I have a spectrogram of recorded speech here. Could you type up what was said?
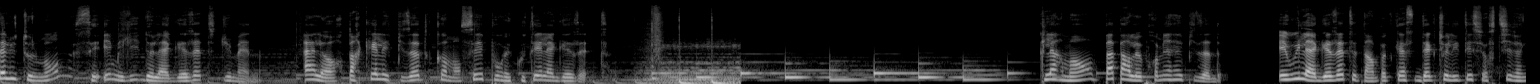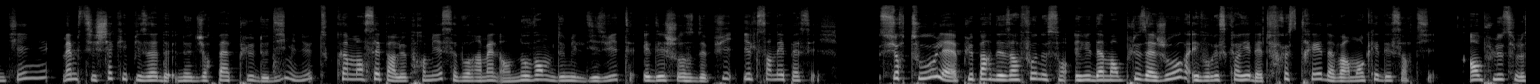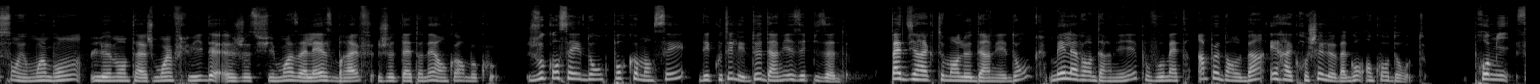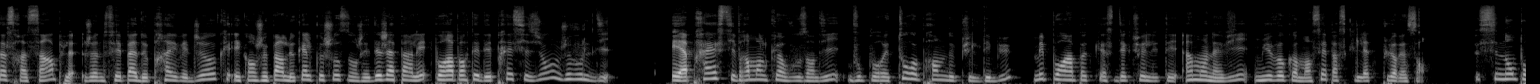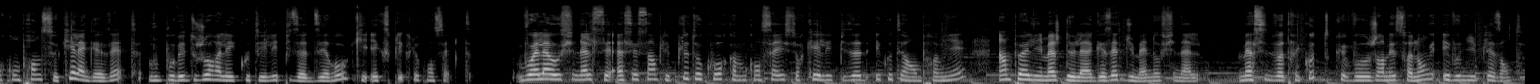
Salut tout le monde, c'est Émilie de la Gazette du Maine. Alors, par quel épisode commencer pour écouter la Gazette? Clairement, pas par le premier épisode. Et oui, la Gazette est un podcast d'actualité sur Stephen King, même si chaque épisode ne dure pas plus de 10 minutes, commencer par le premier, ça vous ramène en novembre 2018, et des choses depuis, il s'en est passé. Surtout, la plupart des infos ne sont évidemment plus à jour et vous risqueriez d'être frustré d'avoir manqué des sorties. En plus, le son est moins bon, le montage moins fluide, je suis moins à l'aise, bref, je tâtonnais encore beaucoup. Je vous conseille donc, pour commencer, d'écouter les deux derniers épisodes. Pas directement le dernier donc, mais l'avant-dernier pour vous mettre un peu dans le bain et raccrocher le wagon en cours de route. Promis, ça sera simple, je ne fais pas de private joke et quand je parle de quelque chose dont j'ai déjà parlé, pour apporter des précisions, je vous le dis. Et après, si vraiment le cœur vous en dit, vous pourrez tout reprendre depuis le début, mais pour un podcast d'actualité, à mon avis, mieux vaut commencer parce qu'il est plus récent. Sinon, pour comprendre ce qu'est la Gazette, vous pouvez toujours aller écouter l'épisode 0 qui explique le concept. Voilà, au final, c'est assez simple et plutôt court comme conseil sur quel épisode écouter en premier, un peu à l'image de la Gazette du Maine au final. Merci de votre écoute, que vos journées soient longues et vos nuits plaisantes.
